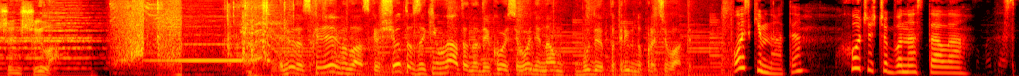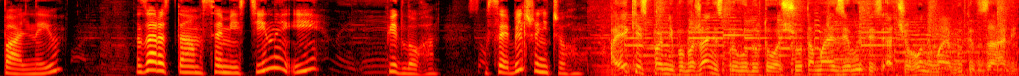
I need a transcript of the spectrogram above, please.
шиншила. Люда, скажіть, будь ласка, що то за кімната, над якою сьогодні нам буде потрібно працювати? Ось кімната. Хочу, щоб вона стала спальнею. Зараз там самі стіни і підлога. Все більше нічого. А якісь певні побажання з приводу того, що там має з'явитись, а чого не має бути взагалі?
